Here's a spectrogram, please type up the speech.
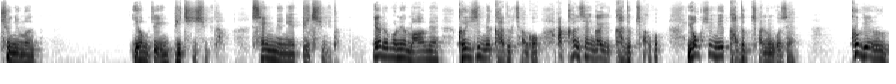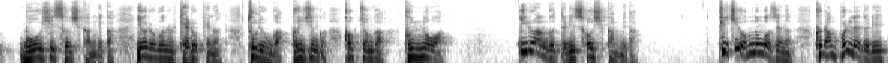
주님은 영적인 빛이십니다. 생명의 빛입니다. 여러분의 마음에 근심이 가득 차고 악한 생각이 가득 차고 욕심이 가득 차는 곳에 거기에는 무엇이 서식합니까? 여러분을 괴롭히는 두려움과 근심과 걱정과 분노와 이러한 것들이 서식합니다. 빛이 없는 곳에는 그러한 벌레들이,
